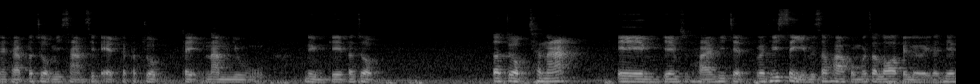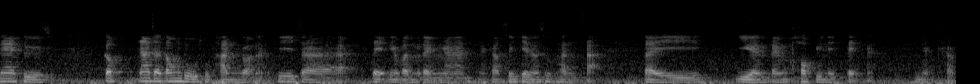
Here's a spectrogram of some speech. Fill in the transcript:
นะครับประจวบมีสามสิบเอ็ดแต่ประจวบเตะนำอยู่หนึ่งเกมประจบ ประจบชนะเองเกมสุดท้ายที่7วันที่ 4 พฤษภาคมก็จะรอดไปเลย แต่ที่แน่คือก็น่าจะต้องดูสุพรรณก่อนนะที่จะเตะในวันแรงงานนะครับ ซึ่งเกมนั้นสุพรรณจะไปเยือนแบงคอกยูไนเต็ดนะครับ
